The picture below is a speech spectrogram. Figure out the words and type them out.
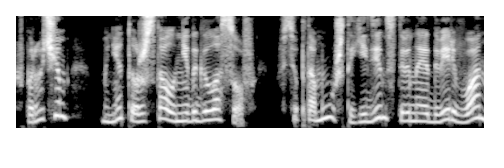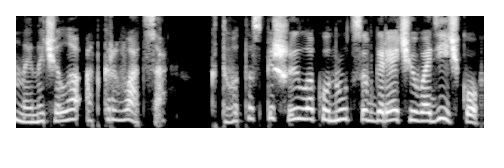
Впрочем, мне тоже стало не до голосов. Все потому, что единственная дверь ванной начала открываться. Кто-то спешил окунуться в горячую водичку,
